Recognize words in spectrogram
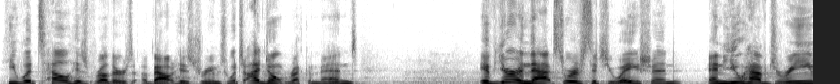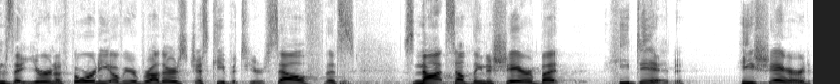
he would tell his brothers about his dreams, which I don't recommend. If you're in that sort of situation and you have dreams that you're an authority over your brothers, just keep it to yourself. That's it's not something to share, but he did. He shared,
